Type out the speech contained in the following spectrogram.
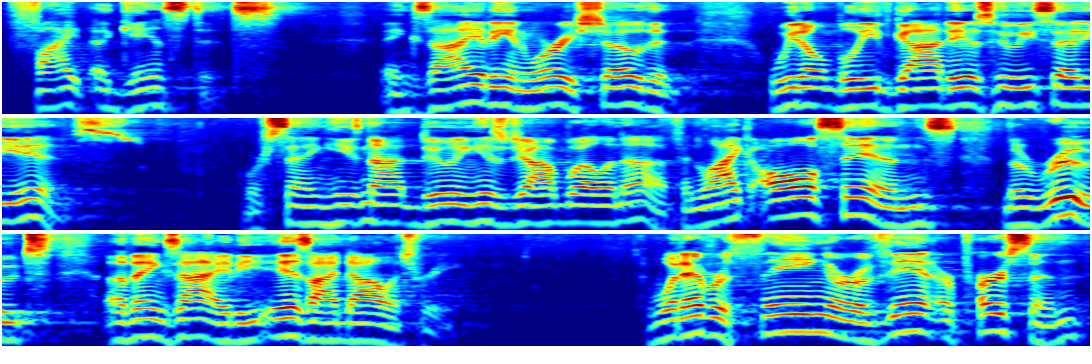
fight against it. Anxiety and worry show that we don't believe God is who He said He is. We're saying He's not doing His job well enough. And like all sins, the root of anxiety is idolatry. Whatever thing or event or person,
